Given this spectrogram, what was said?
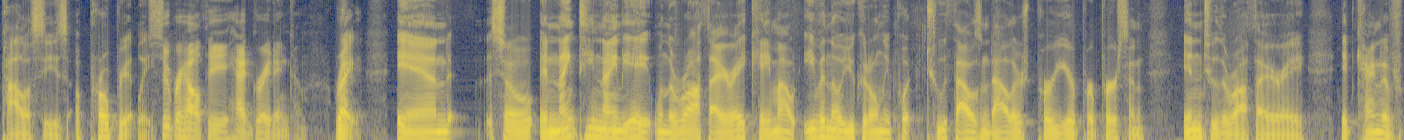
policies appropriately. Super healthy, had great income. Right. And so in 1998, when the Roth IRA came out, even though you could only put $2,000 per year per person into the Roth IRA, it kind of,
